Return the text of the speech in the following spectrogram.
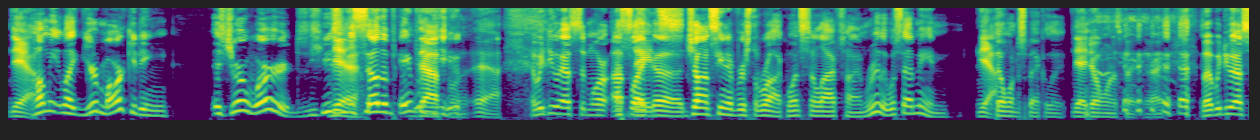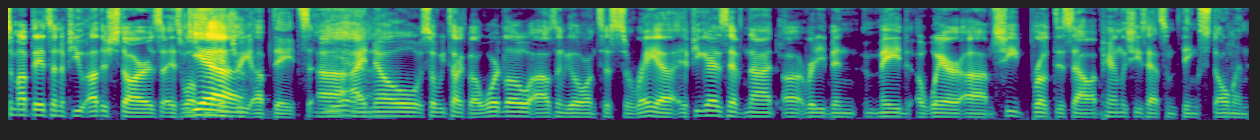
Yeah. homie, like your marketing is your words using Yeah, to sell the pay per view. Yeah. And we do have some more That's updates. like uh, John Cena versus The Rock, once in a lifetime. Really, what's that mean? Yeah. Don't want to speculate. Yeah, don't want to speculate. Right? but we do have some updates on a few other stars as well as Yeah. injury updates. Uh, I know. So we talked about Wardlow. I was going to go on to Soraya. If you guys have not uh, already been made aware, um, she wrote this out. Apparently, she's had some things stolen.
